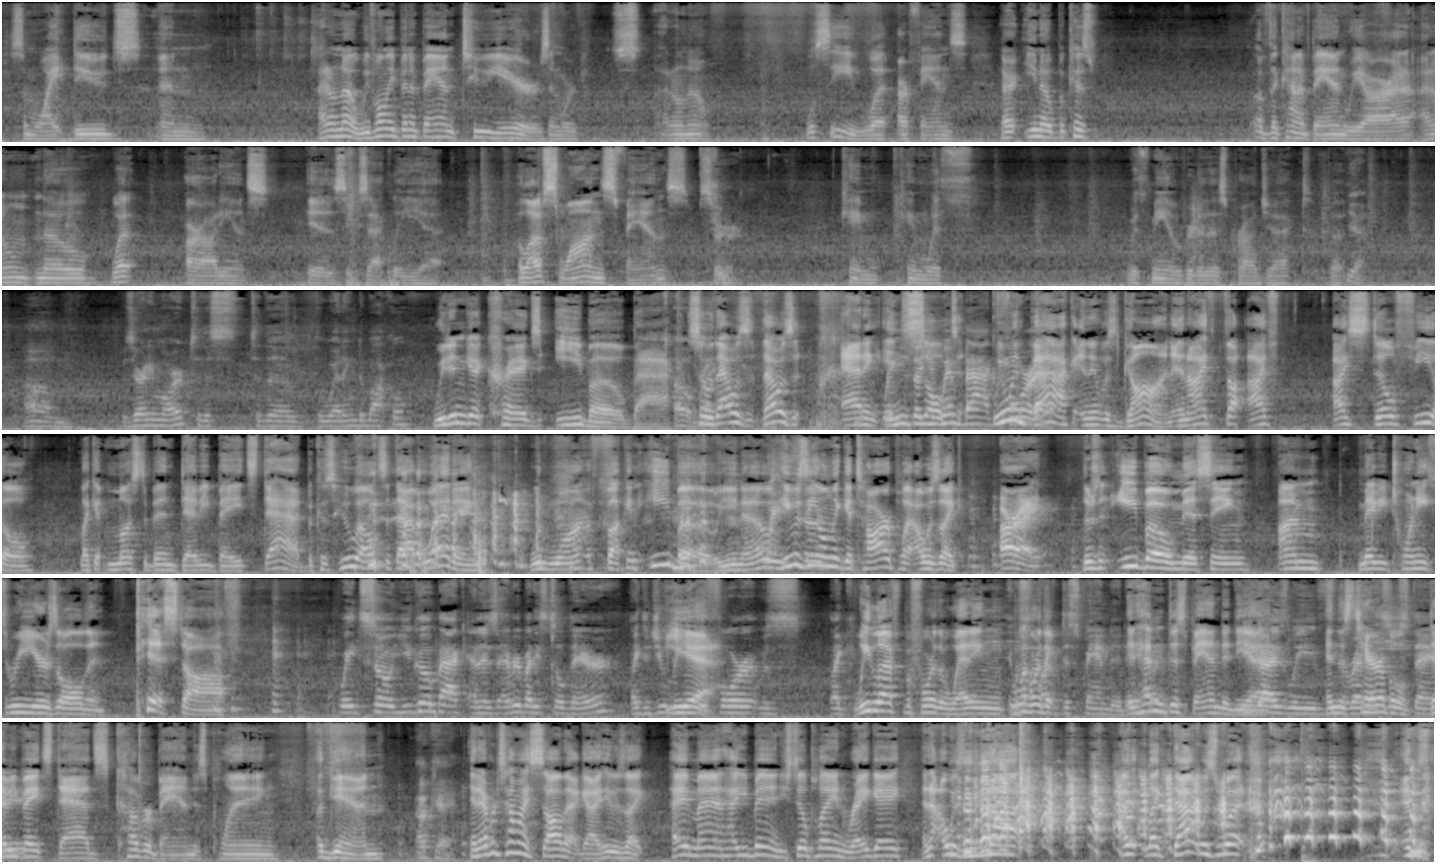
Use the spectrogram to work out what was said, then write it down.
some white dudes and I don't know. We've only been a band two years, and we're I don't know. We'll see what our fans are. You know, because of the kind of band we are, I, I don't know what our audience is exactly yet. A lot of Swans fans sort of Sure. came came with with me over to this project, but Yeah. Um, was there any more to this to the the wedding debacle? we didn't get Craig's EBow back. Oh, so right. that was that was adding Wait, so insult. you went back We went it. back and it was gone, and I thought I I still feel like it must have been Debbie Bates' dad because who else at that wedding would want a fucking EBow? You know, Wait, he was the only guitar player. I was like, all right, there's an EBow missing. I'm maybe 23 years old and pissed off. Wait, so you go back and is everybody still there? Like, did you leave Yeah. before it was like We left before the wedding. it before wasn't the like disbanded? it was hadn't like, disbanded yet. You guys leave, and this terrible. Debbie Bates' dad's cover band is playing again. Okay. And every time I saw that guy, he was like, "Hey man, how you been? You still playing reggae?" And I was not. I, like that was what. And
